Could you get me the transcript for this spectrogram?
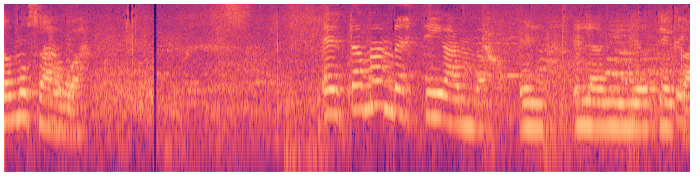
somos agua. Estamos investigando. En, en la biblioteca.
